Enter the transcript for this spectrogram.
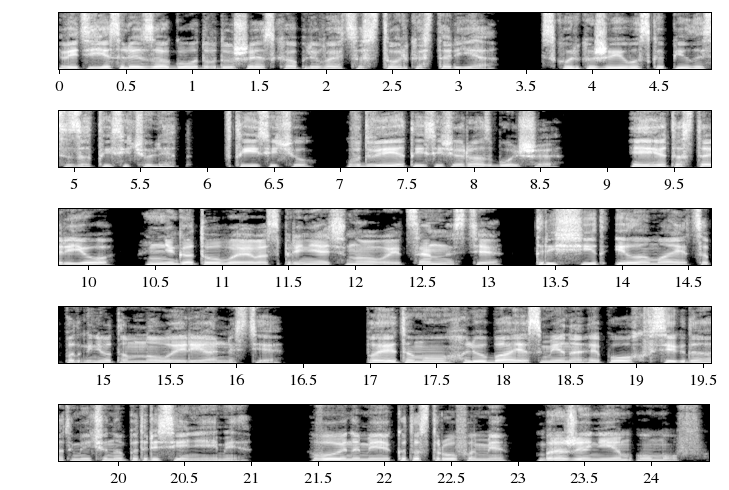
Ведь если за год в душе скапливается столько старья, сколько же его скопилось за тысячу лет? В тысячу, в две тысячи раз больше. И это старье, не готовое воспринять новые ценности, трещит и ломается под гнетом новой реальности. Поэтому любая смена эпох всегда отмечена потрясениями, войнами, катастрофами, брожением умов.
